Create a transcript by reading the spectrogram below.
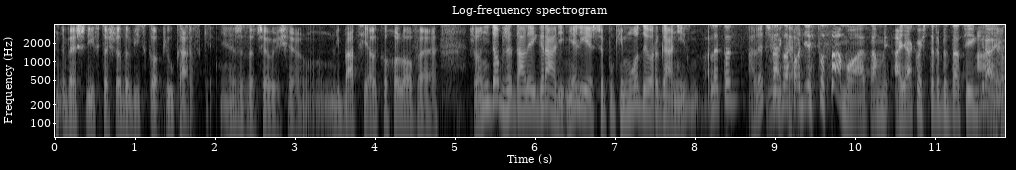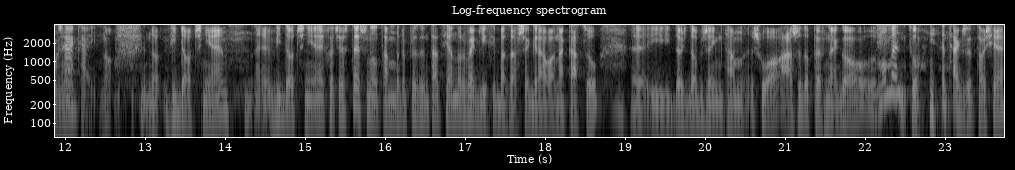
weszli w to środowisko piłkarskie, nie? że zaczęły się libacje alkoholowe, że oni dobrze dalej grali, mieli jeszcze póki młody organizm, Ale to Ale na zachodzie jest to samo, a, tam, a jakoś te reprezentacje ich grają, Ale nie? czekaj, no, no widocznie, e, widocznie, chociaż też no, tam reprezentacja Norwegii chyba zawsze grała na kacu e, i dość dobrze im tam szło, aż do pewnego momentu, nie? Także to się,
